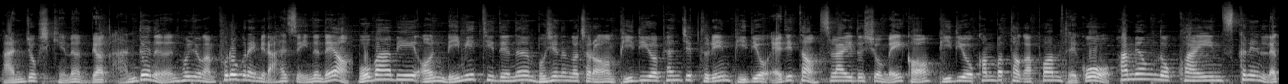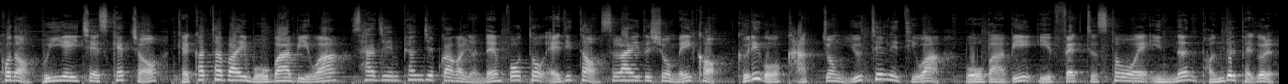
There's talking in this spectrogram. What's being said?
만족시키는 몇 안 되는 훌륭한 프로그램이라 할 수 있는데요. 모바비 언리미티드는 보시는 것처럼 비디오 편집 툴인 비디오 에디터, 슬라이드 쇼 메이커, 비디오 컨버터가 포함되고 화면 녹화인 스크린 레코더, VHS 캡처, 게카타바이 모바비와 사진 편집과 관련된 포토 에디터, 슬라이드 쇼 메이커, 그리고 각종 유틸리티와 모바비 이펙트 스토어에 있는 번들팩을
